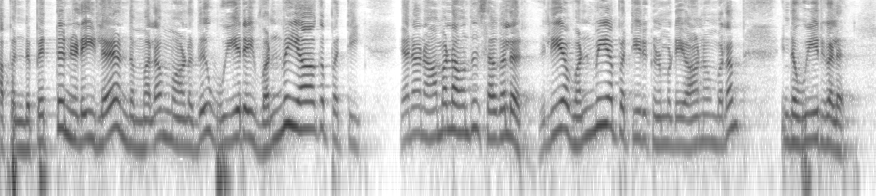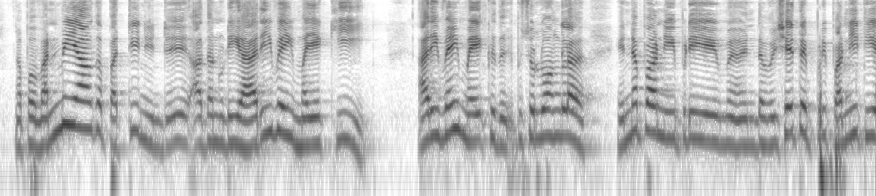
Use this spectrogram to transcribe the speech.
அப்போ இந்த பெத்த நிலையில் அந்த மலமானது உயிரை வன்மையாக பற்றி ஏன்னா நாமெல்லாம் வந்து சகலர் இல்லையா? வன்மையாக பற்றி இருக்கு நம்முடைய ஆணவமலம் இந்த உயிர்களை. அப்போ வன்மையாக பற்றி நின்று அதனுடைய அறிவை மயக்கி அறிவை மயக்குது. இப்போ சொல்லுவாங்களா என்னப்பா நீ இப்படி இந்த விஷயத்தை இப்படி பண்ணிட்டிய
